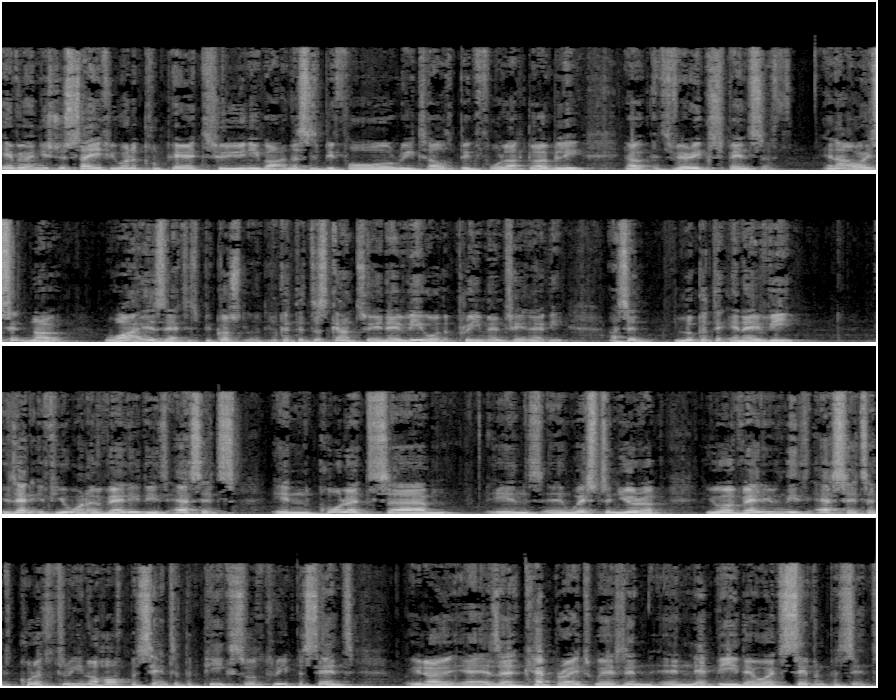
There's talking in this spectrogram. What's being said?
everyone used to say if you want to compare it to Unibail, and this is before retail's big fallout globally, know, it's very expensive. And I always said no. Why is that? It's because look at the discount to NAV or the premium to NAV. I said, look at the NAV. Is that if you want to value these assets in, call it, um, in, in, Western Europe, you are valuing these assets at, call it, 3.5% at the peaks or 3%, you know, as a cap rate, whereas in, in NEPI, they were at 7%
